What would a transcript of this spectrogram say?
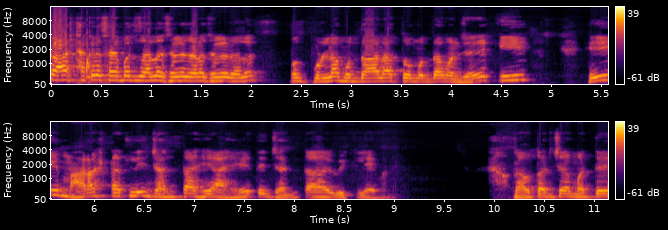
राज ठाकरे साहेबांचं झालं सगळं झालं सगळं झालं. मग पुढला मुद्दा आला तो मुद्दा म्हणजे की ही महाराष्ट्रातली जनता ही आहे ते जनता विकली आहे म्हणे. राऊतांच्या मते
